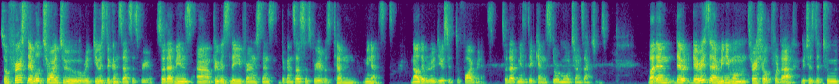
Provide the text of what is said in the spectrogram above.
So first they will try to reduce the consensus period. So that means uh, previously, for instance, the consensus period was 10 minutes. Now they will reduce it to five minutes. So that means they can store more transactions. But then there, there is a minimum threshold for that, which is the two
